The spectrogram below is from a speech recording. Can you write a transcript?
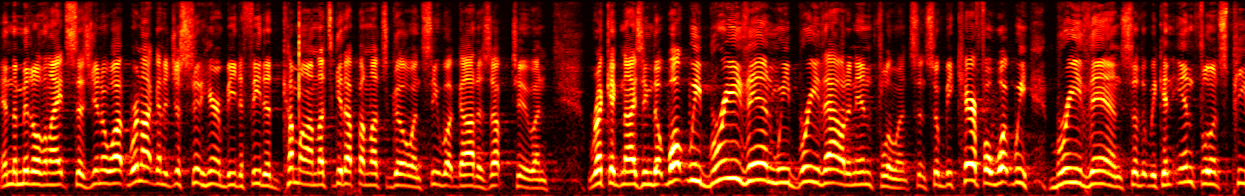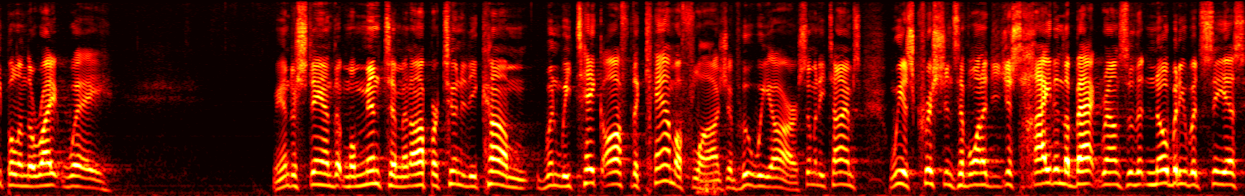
in the middle of the night, says, You know what? We're not going to just sit here and be defeated. Come on, let's get up and let's go and see what God is up to. And recognizing that what we breathe in, we breathe out in influence. And so be careful what we breathe in so that we can influence people in the right way. We understand that momentum and opportunity come when we take off the camouflage of who we are. So many times we as Christians have wanted to just hide in the background so that nobody would see us,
